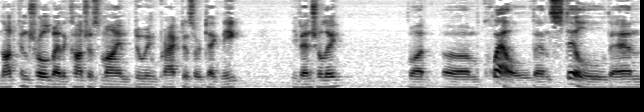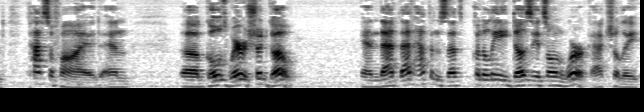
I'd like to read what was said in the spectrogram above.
not controlled by the conscious mind doing practice or technique eventually, but um, quelled and stilled and pacified and uh, goes where it should go. And that, that happens, that Kundalini does its own work, actually.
